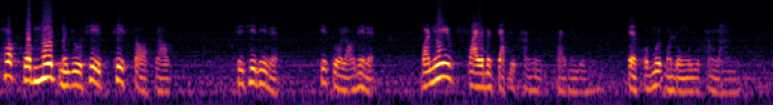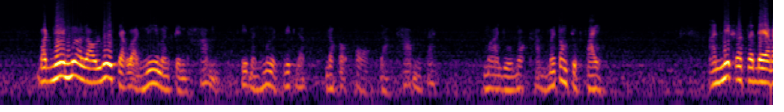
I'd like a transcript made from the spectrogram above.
เพราะความมืดมันอยู่ที่ที่ศอกเรา ที่ที่นี่แหละ ที่ตัวเรานี่แหละ วันนี้ไฟมันจับอยู่ข้างนี้ ไฟมันอยู่ แต่ความมืดมันลงมาอยู่ข้างหลังบัดนี้เมื่อเรารู้จักว่านี่มันเป็นถ้ำที่มันมืดมิดแล้ว แล้วก็ออกจากถ้ำซะมาอยู่นอกถ้ำไม่ต้องจุดไฟ อันนี้ก็แสดง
